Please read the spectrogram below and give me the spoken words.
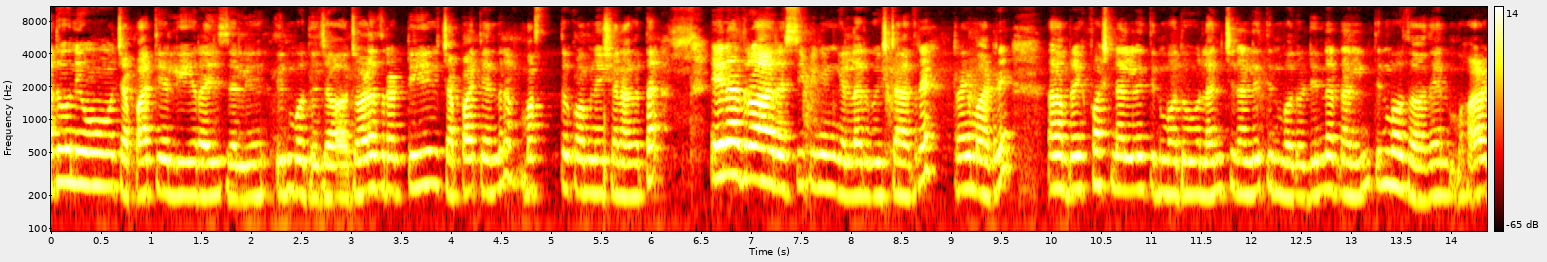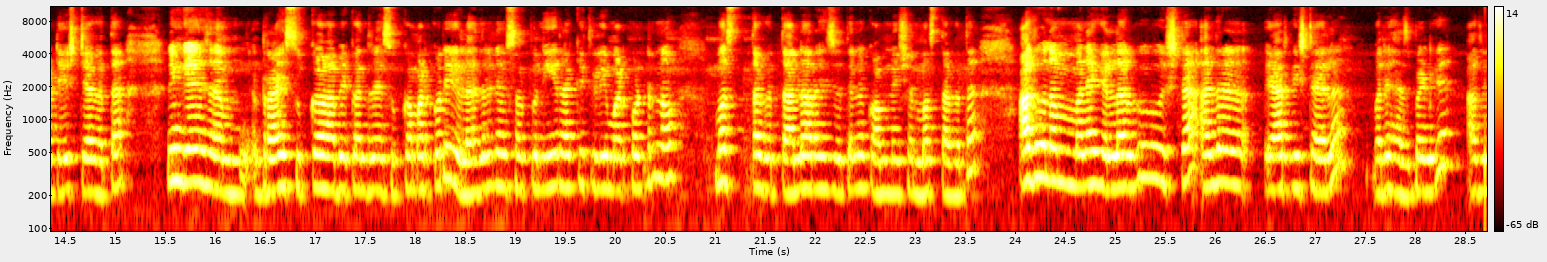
ಅದು ನೀವು ಚಪಾತಿಯಲ್ಲಿ ರೈಸಲ್ಲಿ ತಿನ್ಬೋದು. ಜೋಳದ ರೊಟ್ಟಿ, ಚಪಾತಿ ಅಂದ್ರೆ ಮಸ್ತ್ ಕಾಂಬಿನೇಷನ್ ಆಗುತ್ತೆ. ಏನಾದರೂ ಆ ರೆಸಿಪಿ ನಿಮ್ಗೆಲ್ಲರಿಗೂ ಇಷ್ಟ ಆದರೆ ಟ್ರೈ ಮಾಡಿರಿ. ಬ್ರೇಕ್ಫಾಸ್ಟ್ನಲ್ಲಿ ತಿನ್ಬೋದು ಲಂಚ್ನಲ್ಲಿ ತಿನ್ಬೋದು ಡಿನ್ನರ್ನಲ್ಲಿ ತಿನ್ಬೋದು. ಅದೇನು ಭಾಳ ಟೇಸ್ಟಿ ಆಗುತ್ತೆ. ನಿಮಗೆ ಡ್ರೈ ಸುಕ್ಕ ಬೇಕಂದರೆ ಸುಕ್ಕ ಮಾಡ್ಕೊರಿ. ಇಲ್ಲಾಂದರೆ ನೀವು ಸ್ವಲ್ಪ ನೀರು ಹಾಕಿ ತಿಳಿ ಮಾಡ್ಕೊಂಡ್ರೆ ನಾವು ಮಸ್ತ್ ಆಗುತ್ತೆ. ಅನ್ನ ರೈಸ್ ಜೊತೆ ಕಾಂಬಿನೇಷನ್ ಮಸ್ತ್ ಆಗುತ್ತೆ. ಅದು ನಮ್ಮ ಮನೆಗೆ ಎಲ್ಲರಿಗೂ ಇಷ್ಟ. ಅಂದರೆ ಯಾರಿಗಿಷ್ಟ ಇಲ್ಲ ಬರೀ ಹಸ್ಬೆಂಡ್ಗೆ ಅದು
